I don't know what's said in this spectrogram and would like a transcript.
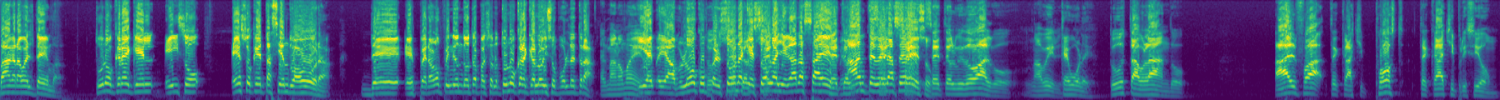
Va a grabar el tema. ¿Tú no crees que él hizo eso que está haciendo ahora de esperar la opinión de otra persona? ¿Tú no crees que lo hizo por detrás? hermano mío. Y, y habló con Tú- personas te- que son allegadas a él te- antes de se- él hacer se- eso. Se te olvidó algo, Nabil. ¿Qué volé? Tú estás hablando Alfa Tecachi, post Tecachi prisión.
